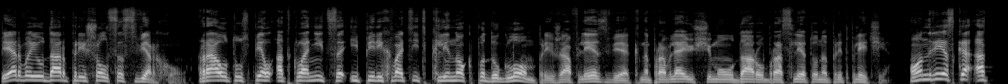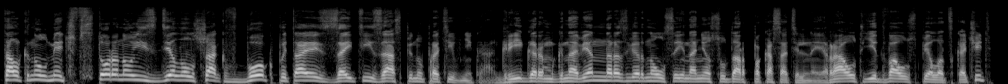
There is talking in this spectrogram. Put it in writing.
Первый удар пришелся сверху. Раут успел отклониться и перехватить клинок под углом, прижав лезвие к направляющему удару браслету на предплечье. Он резко оттолкнул меч в сторону и сделал шаг в бок, пытаясь зайти за спину противника. Григор мгновенно развернулся и нанес удар по касательной. Раут едва успел отскочить,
